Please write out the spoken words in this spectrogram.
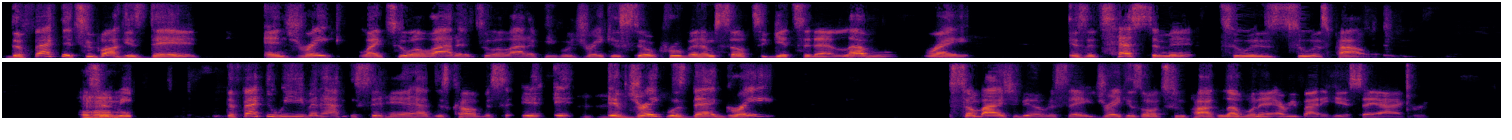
the fact that Tupac is dead and Drake, like to a lot of to a lot of people, Drake is still proving himself to get to that level, right? Is a testament to his to his power. To Mhm. me, the fact that we even have to sit here and have this conversation, it, it, if Drake was that great, somebody should be able to say Drake is on Tupac level, and everybody here say I agree.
